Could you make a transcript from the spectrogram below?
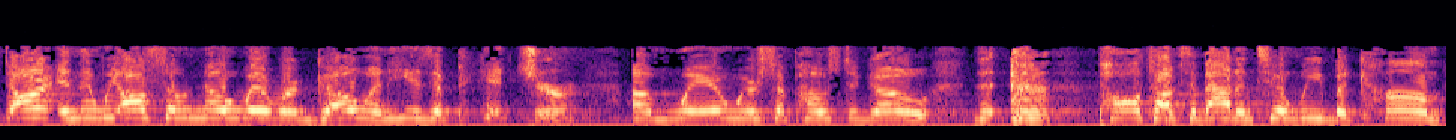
start, and then we also know where we're going. He is a picture of where we're supposed to go. The, Paul talks about until we become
